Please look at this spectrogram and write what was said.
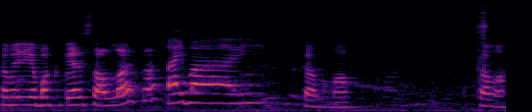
Kameraya bakıp el sallarsan Bay bay. tamam. Tamam.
